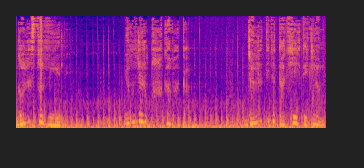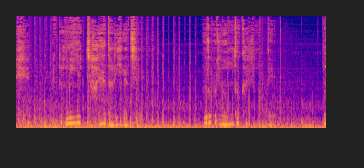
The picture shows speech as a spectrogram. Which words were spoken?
গলা স্তর মেয়েলি এমন যেন ফাঁকা ফাঁকা। জানলার দিকে তাকিয়ে দেখলাম একটা মেয়ের ছায়া দাঁড়িয়ে আছে। পুরোপুরি অন্ধকারের মধ্যে। তার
